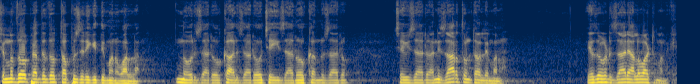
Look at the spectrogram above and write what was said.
చిన్నదో పెద్దదో తప్పు జరిగిద్ది మన వల్ల. నోరు జారో కాలు జారో చెయ్యి జారో కన్ను జారో చెవి జారో అన్ని జారుతుంటాంలే మనం. ఏదో ఒకటి జారే అలవాటు మనకి.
